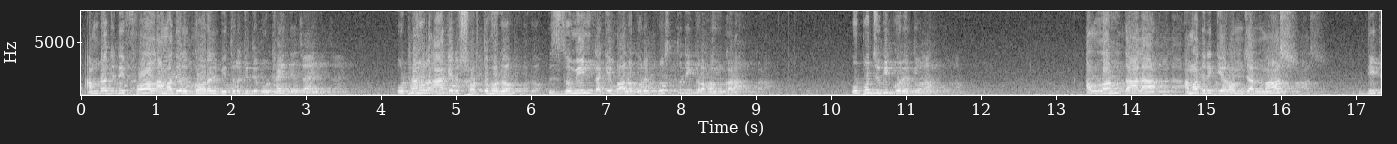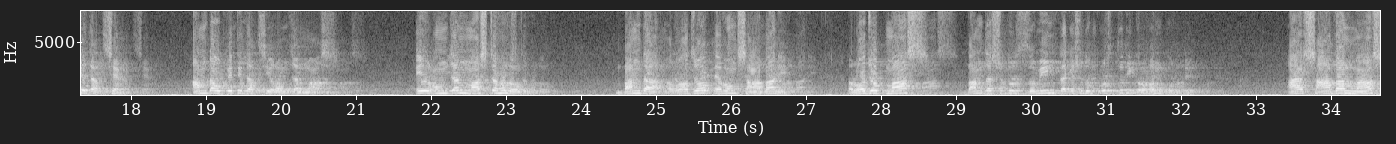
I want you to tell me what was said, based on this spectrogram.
আমরা যদি ফল আমাদের ঘরের ভিতরে যদি উঠাইতে চাই ওঠানোর আগের শর্ত হলো জমিনটাকে ভালো করে প্রস্তুতি গ্রহণ করা, উপযোগী করে তোলা। আল্লাহ তাআলা আমাদেরকে রমজান মাস দিতে যাচ্ছেন, আমরাও পেতে যাচ্ছি রমজান মাস। এই রমজান মাসটা হলো বান্দা রজব এবং শাবানে রজব মাস বান্দা শুধু জমিনটাকে শুধু প্রস্তুতি গ্রহণ করবে, আর শাবান মাস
